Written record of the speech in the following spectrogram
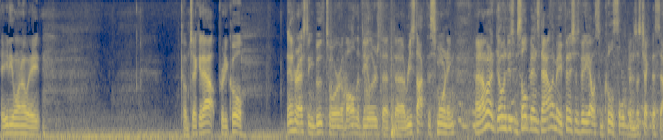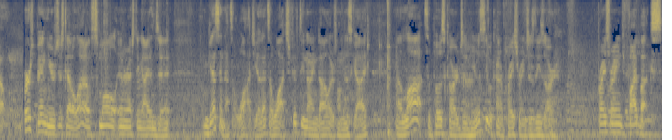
8108. Come check it out. Pretty cool interesting booth tour of all the dealers that uh, restocked this morning. And I'm gonna go and do some sold bins now. Let me finish this video out with some cool sold bins. Let's check this out. First bin here's just got a lot of small, interesting items in it. I'm guessing that's a watch. Yeah, that's a watch. $59 on this guy. Uh, lots of postcards in here. Let's see what kind of price ranges these are. Price range, five bucks.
